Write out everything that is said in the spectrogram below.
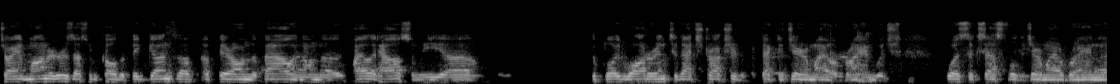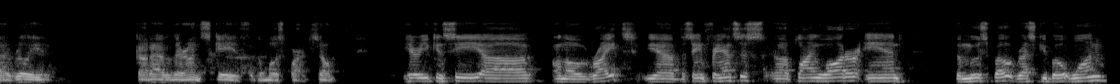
giant monitors, that's what we call the big guns up, up there on the bow and on the pilot house, and we deployed water into that structure to protect the Jeremiah O'Brien, which was successful. The Jeremiah O'Brien uh, really got out of there unscathed for the most part. So here you can see uh, on the right, you have the St. Francis uh, applying water and the Moose Boat, Rescue Boat 1,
